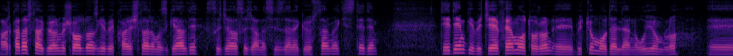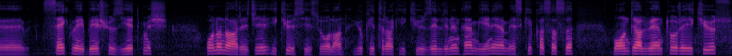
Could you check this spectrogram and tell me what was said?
Arkadaşlar görmüş olduğunuz gibi kayışlarımız geldi. Sıcağı sıcağına sizlere göstermek istedim. Dediğim gibi CF motorun e, bütün modellerine uyumlu. E, Segway 570 onun harici 200 cc olan Yuki Truck 250'nin hem yeni hem eski kasası Mondial Ventura 200,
